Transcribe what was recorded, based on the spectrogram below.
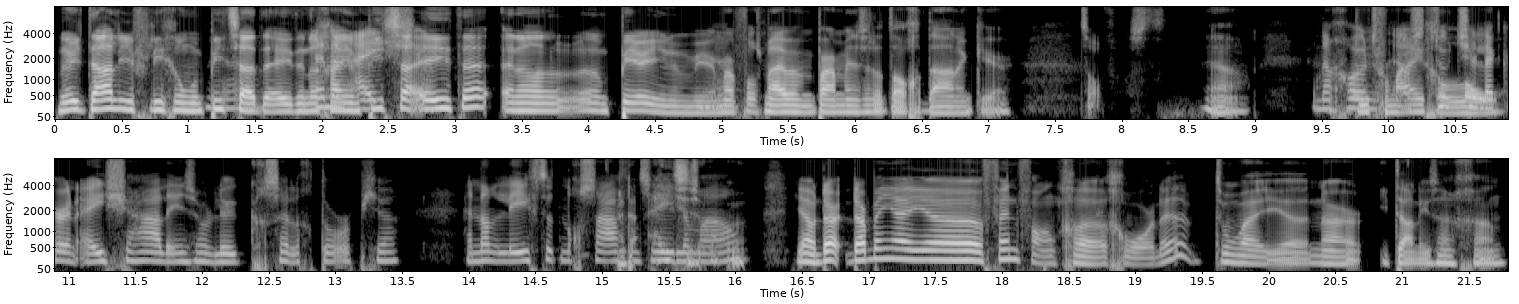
Naar Italië vliegen om een pizza Ja. te eten. En dan En ga je een een pizza eten en dan, dan peer je hem weer. Ja. Maar volgens mij hebben een paar mensen dat al gedaan een keer. Het zal vast. Ja. En dan gewoon voor mijn als toetje lekker een ijsje halen in zo'n leuk gezellig dorpje. En dan leeft het nog s'avonds ook, helemaal. eh, ja, daar, daar ben jij eh, fan van ge- geworden, hè? Toen wij eh, naar Italië zijn gegaan.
